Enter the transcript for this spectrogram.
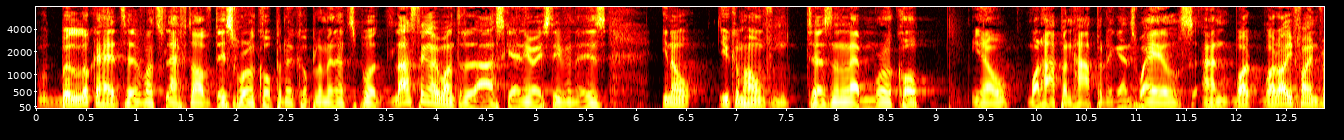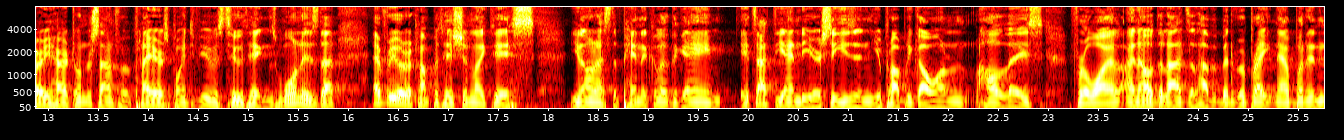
we'll look ahead to what's left of this World Cup in a couple of minutes. But last thing I wanted to ask you, anyway, Stephen, is you know, you come home from 2011 World Cup you know what happened happened against Wales. And what what I find very hard to understand from a player's point of view is two things. One is that every other competition like this, you know, that's the pinnacle of the game. It's at the end of your season. You probably go on holidays for a while. I know the lads will have a bit of a break now, but in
